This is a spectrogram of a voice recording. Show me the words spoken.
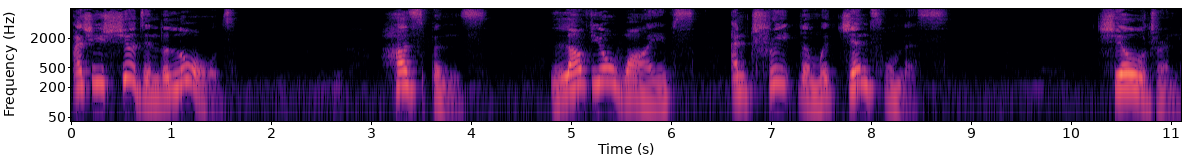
as you should in the Lord. Husbands, love your wives and treat them with gentleness. Children,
